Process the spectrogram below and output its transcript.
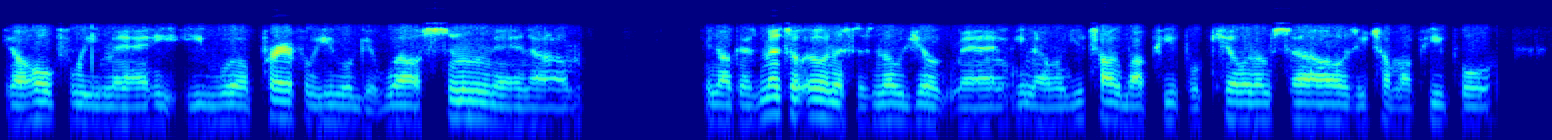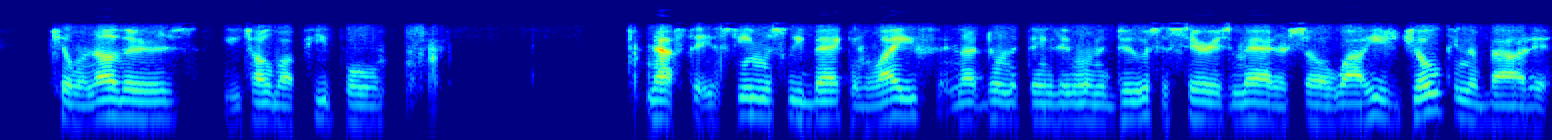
you know, hopefully, man, he he will prayerfully he will get well soon, and um, you know, because mental illness is no joke, man. You know, when you talk about people killing themselves, you talk about people killing others, you talk about people not staying seamlessly back in life and not doing the things they want to do. It's a serious matter. So while he's joking about it,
